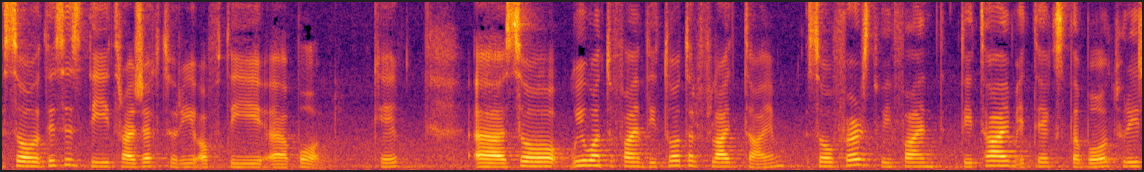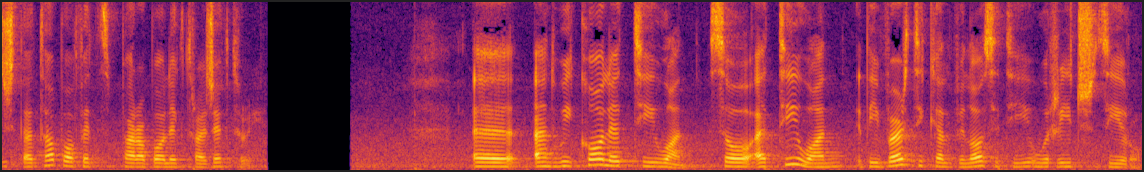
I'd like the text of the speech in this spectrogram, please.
so this is the trajectory of the uh, ball, okay? Uh, so we want to find the total flight time. So first we find the time it takes the ball to reach the top of its parabolic trajectory. Uh, and we call it T1. So at T1, the vertical velocity will reach zero,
